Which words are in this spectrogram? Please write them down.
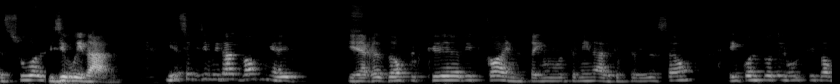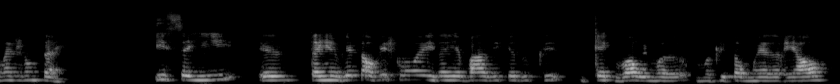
a sua visibilidade. E essa visibilidade vale dinheiro. E é a razão porque a Bitcoin tem uma determinada capitalização, enquanto outras criptomoedas não têm. Isso aí eh, tem a ver talvez com a ideia básica do que, que é que vale uma, uma criptomoeda real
